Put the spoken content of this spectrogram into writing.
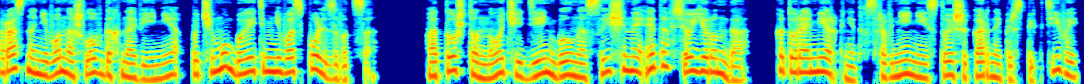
раз на него нашло вдохновение, почему бы этим не воспользоваться? А то, что ночь и день был насыщенный, это все ерунда, которая меркнет в сравнении с той шикарной перспективой,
